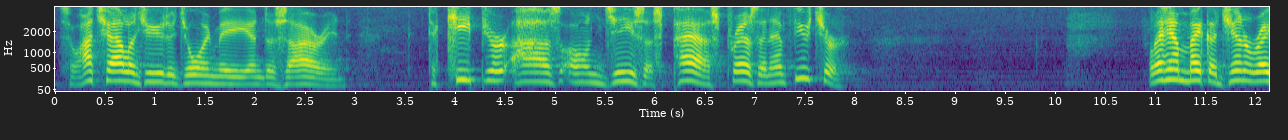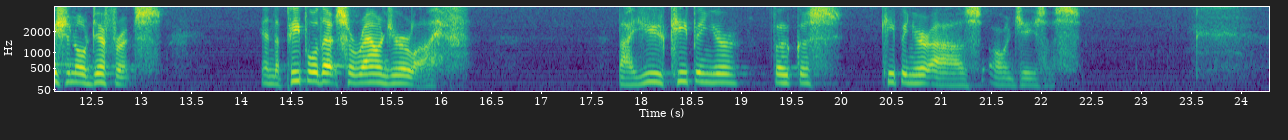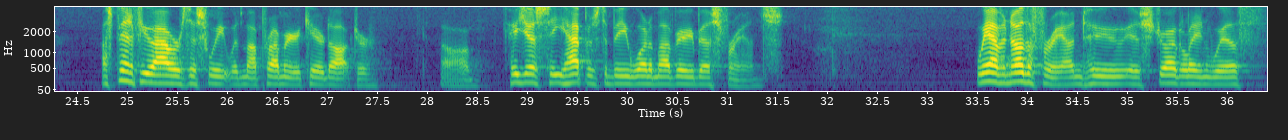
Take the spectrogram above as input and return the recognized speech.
So I challenge you to join me in desiring to keep your eyes on Jesus, past, present, and future. Let Him make a generational difference in the people that surround your life by you keeping your focus, keeping your eyes on Jesus. I spent a few hours this week with my primary care doctor. Um, he just he happens to be one of my very best friends. We have another friend who is struggling with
